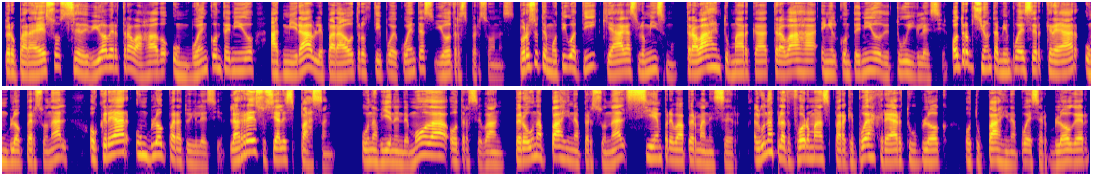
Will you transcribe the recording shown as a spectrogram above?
pero para eso se debió haber trabajado un buen contenido admirable para otros tipos de cuentas y otras personas. Por eso te motivo a ti que hagas lo mismo. Trabaja en tu marca, trabaja en el contenido de tu iglesia. Otra opción también puede ser crear un blog personal o crear un blog para tu iglesia. Las redes sociales pasan. Unas vienen de moda, otras se van, pero una página personal siempre va a permanecer. Algunas plataformas para que puedas crear tu blog o tu página puede ser Blogger,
